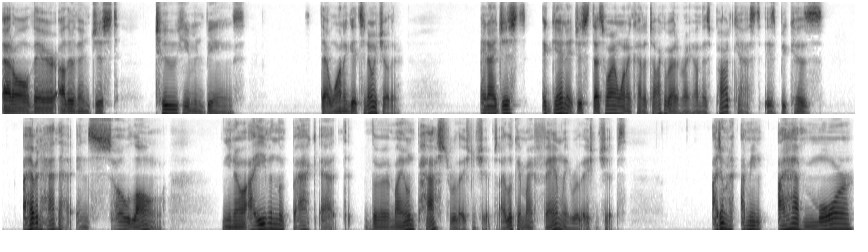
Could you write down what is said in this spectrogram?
at all there other than just two human beings that want to get to know each other. And I just, again, it just, that's why I want to kind of talk about it right on this podcast, is because I haven't had that in so long. You know, I even look back at the my own past relationships. I look at my family relationships. I don't I mean, I have more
